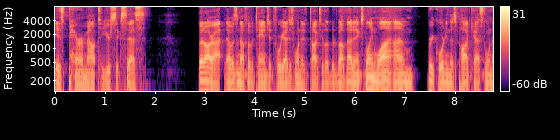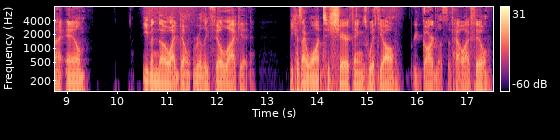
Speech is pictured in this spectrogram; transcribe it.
is paramount to your success. But all right, that was enough of a tangent for you. I just wanted to talk to you a little bit about that and explain why I'm recording this podcast when I am, even though I don't really feel like it, because I want to share things with y'all, regardless of how I feel.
